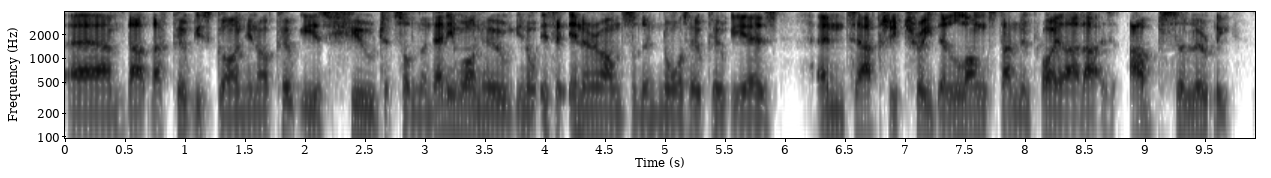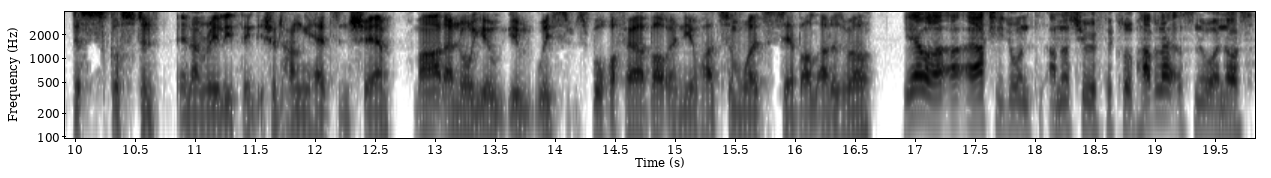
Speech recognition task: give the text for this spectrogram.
um, that that Cookie's gone. You know, Cookie is huge at Sunderland. Anyone who you know is in and around Sunderland knows who Cookie is, and to actually treat a long-standing employee like that is absolutely disgusting. And I really think you should hang your heads in shame. Matt, I know you you we spoke off air about it and you had some words to say about that as well. Yeah, well, I, I actually don't. I'm not sure if the club have let us know or not.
